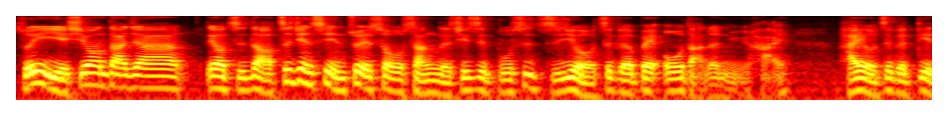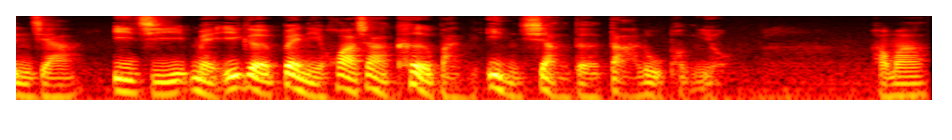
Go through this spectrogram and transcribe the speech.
所以也希望大家要知道，这件事情最受伤的其实不是只有这个被殴打的女孩，还有这个店家，以及每一个被你画下刻板印象的大陆朋友。好吗？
